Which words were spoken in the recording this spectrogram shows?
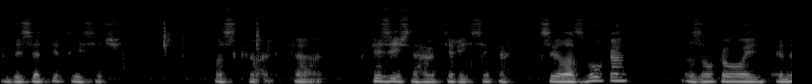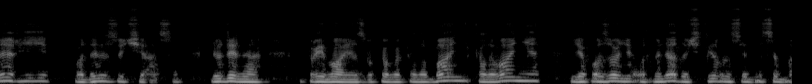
10 тисяч паскаль. Так. Фізична характеристика. Сила звука, звукової енергії в одиницю часу. Людина приймає звукове коливання, в діапазоні від 0 до 14 дБ.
